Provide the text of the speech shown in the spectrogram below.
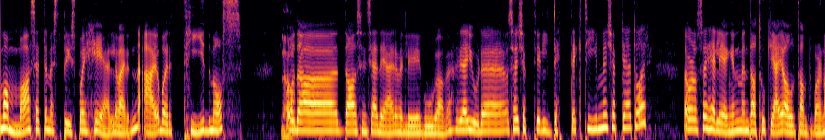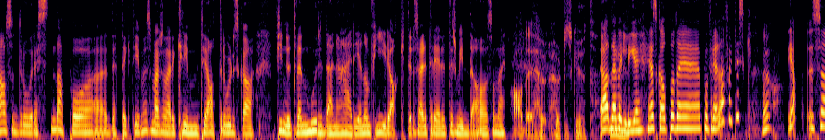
mamma setter mest pris på i hele verden, er jo bare tid med oss. Ja. Og da, da syns jeg det er en veldig god gave. Jeg gjorde, og så har jeg kjøpt til Detektimet, kjøpte jeg et år. Da var det også hele gjengen, men da tok jeg alle tantebarna, og så dro resten da på Detektimet, som er sånn krimteater hvor du skal finne ut hvem morderen er gjennom fire akter, og så er det treretters middag og sånn der. Ja, det hør hørtes gøy ut. Ja, det er veldig gøy. Jeg skal på det på fredag, faktisk. Ja. Ja, så,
